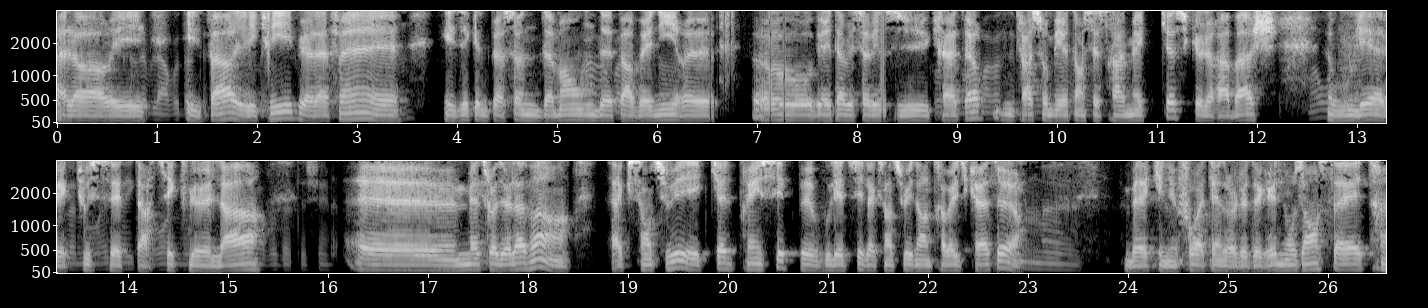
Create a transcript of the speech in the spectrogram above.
Alors, il, parle, il écrit, puis à la fin, euh, il dit qu'une personne demande de parvenir euh, au véritable service du Créateur grâce au mérite ancestral. Mais qu'est-ce que le Rabash voulait avec tout cet article-là euh, mettre de l'avant? Accentuer et quel principe voulait-il accentuer dans le travail du Créateur? Ben, qu'il nous faut atteindre le degré de nos ancêtres,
